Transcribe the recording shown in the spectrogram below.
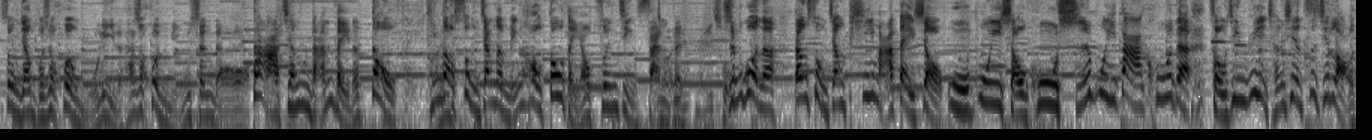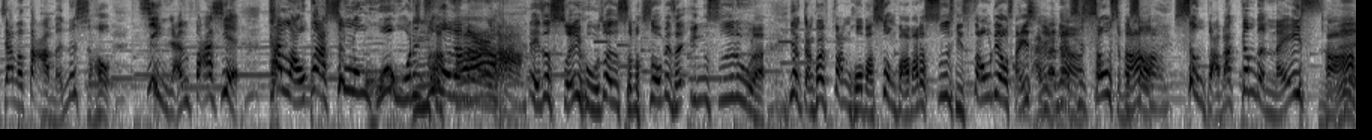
宋江不是混武力的，他是混名声的。哦大江南北的盗匪听到宋江的名号，都得要尊敬三分。哎没错只不过呢，当宋江披麻戴孝，五步一小哭，十步一大哭的走进郓城县自己老家的大门的时候，竟然发现他老爸生龙活虎的坐在那儿 哎、呢。这《水浒传》什么时候变成阴尸路了？要赶快放火把宋爸爸的尸体烧掉才行啊！哎那是烧什么烧啊？宋爸爸根本没死啊。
